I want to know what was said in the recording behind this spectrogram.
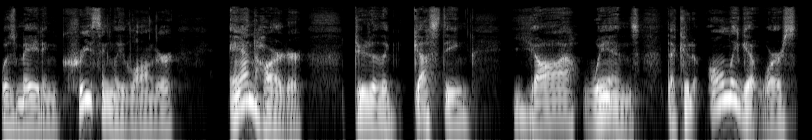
was made increasingly longer and harder due to the gusting yaw winds that could only get worse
